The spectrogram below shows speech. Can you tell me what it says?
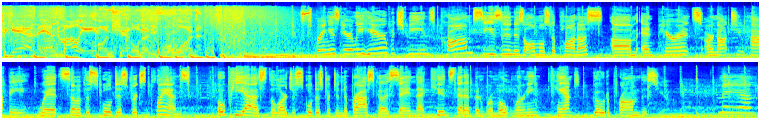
Big Party and Molly. on channel 94.1. Spring is nearly here, which means prom season is almost upon us. Um, and parents are not too happy with some of the school district's plans. OPS, the largest school district in Nebraska, is saying that kids that have been remote learning can't go to prom this year. Man,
